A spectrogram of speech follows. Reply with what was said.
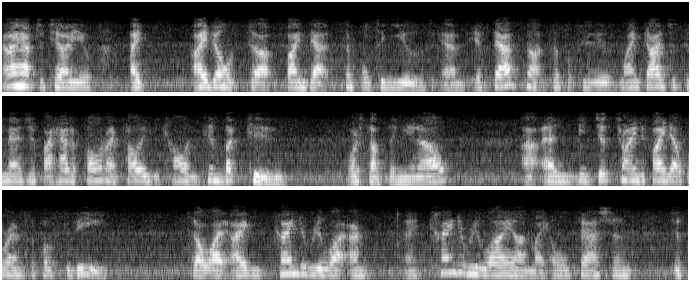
and I have to tell you, I I don't uh, find that simple to use, and if that's not simple to use, my God, just imagine if I had a phone, I'd probably be calling Timbuktu or something, you know, uh, and be just trying to find out where I'm supposed to be. So I, I kind of rely I'm I kind of rely on my old-fashioned just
